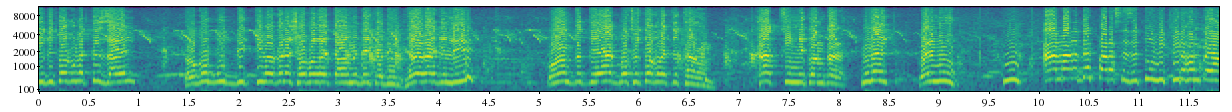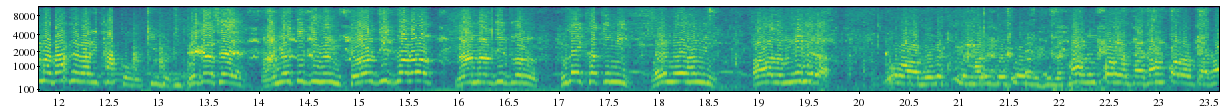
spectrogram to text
যদি তোকে বাড়তে যাই তোকে বুদ্ধি কিবা করে সবল হয় আমি দেখে দিন ফেরবার গেলি অন্তত এক বছর তোকে বাড়তে থাকুন খাচ্ছি নি কনকার নুনাই বেরে নু। আমারও দেখ পারছে যে তুমি কি রকম করে আমার বাপের বাড়ি থাকো। ঠিক আছে আমিও তো দিবেন তোর জিত বড় না আমার জিত বড়। নুনাই খাচ্ছি নি ওই নয় আমি পাওয়া যাবে নি মেয়েরা? ও আমি এটা কি মারি দেখে খালি পরের পাখা পরের পাখা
